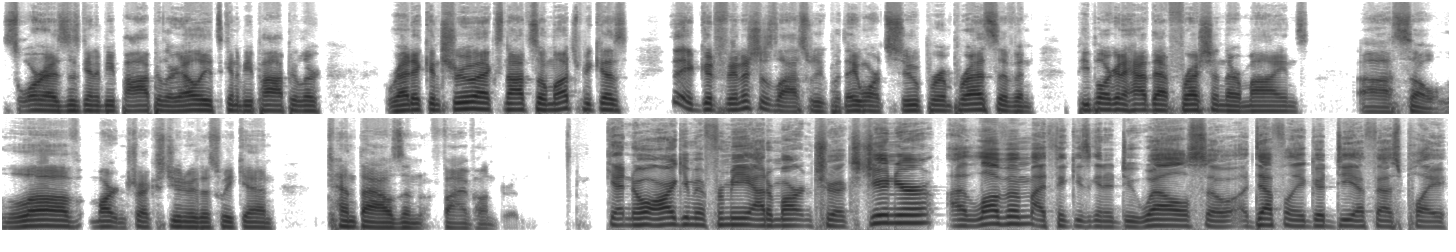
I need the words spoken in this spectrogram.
Suarez is going to be popular. Elliott's going to be popular. Reddick and Truex not so much because they had good finishes last week, but they weren't super impressive, and people are going to have that fresh in their minds. Uh, so love Martin Truex Jr. this weekend, ten thousand five hundred. Get no argument for me out of Martin Truex Jr. I love him. I think he's going to do well. So uh, definitely a good DFS play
